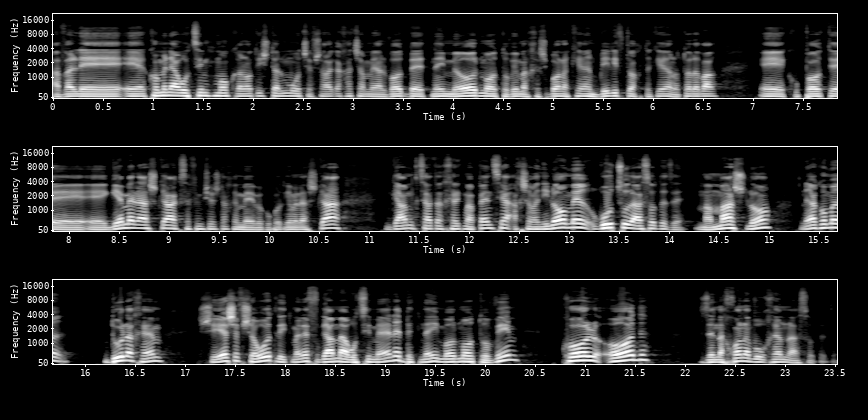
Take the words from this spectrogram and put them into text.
אבל uh, uh, כל מיני ערוצים כמו קרנות השתלמות, שאפשר לקחת שם הלוואות בתנאים מאוד מאוד טובים על חשבון הקרן, בלי לפתוח את הקרן, אותו דבר uh, קופות גמל להשקעה, כספים שיש לכם בקופות גמל להשקעה, גם קצת על חלק מהפנסיה. עכשיו, אני לא אומר, רוצו לעשות את זה, ממש לא, אני רק אומר, דעו לכם שיש אפשרות להתמנף גם מהערוצים האלה בתנאים מאוד מאוד טובים, כל עוד זה נכון עבורכם לעשות את זה.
